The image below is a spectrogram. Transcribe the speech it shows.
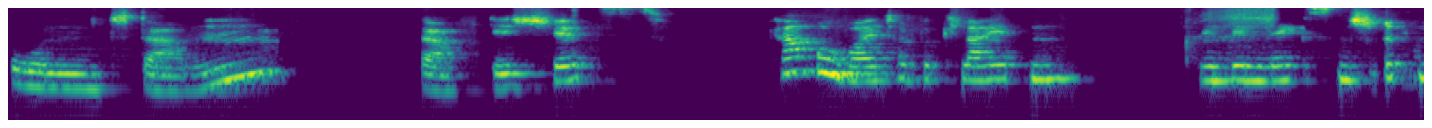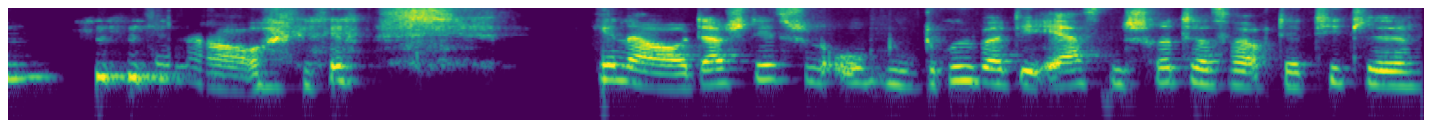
Und dann darf dich jetzt Caro weiter begleiten in den nächsten Schritten. Genau. genau, da steht schon oben drüber die ersten Schritte. Das war auch der Titel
